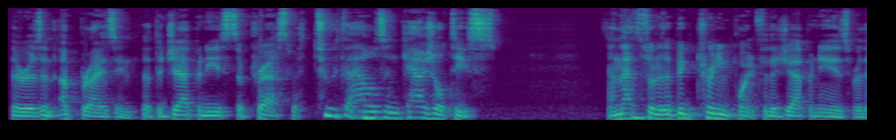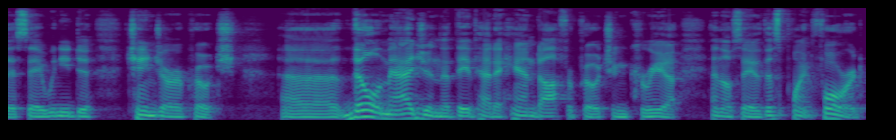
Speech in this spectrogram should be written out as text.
there is an uprising that the Japanese suppress with 2,000 casualties. And that's sort of the big turning point for the Japanese, where they say we need to change our approach. Uh, they'll imagine that they've had a handoff approach in Korea, and they'll say at this point forward,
